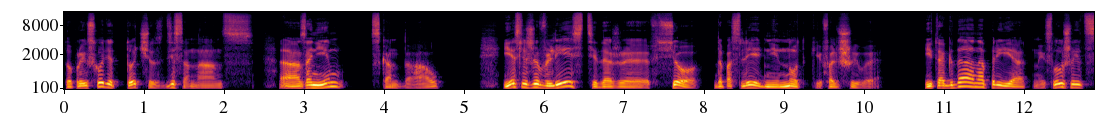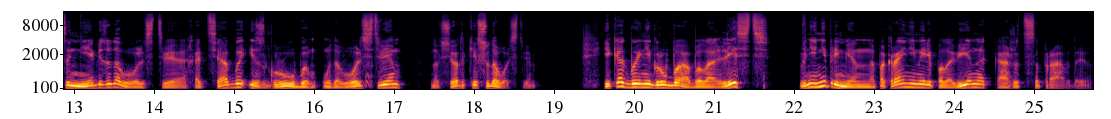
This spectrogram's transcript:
то происходит тотчас диссонанс, а за ним скандал. Если же в лести даже все до последней нотки фальшивое, и тогда она приятна и слушается не без удовольствия, хотя бы и с грубым удовольствием, но все-таки с удовольствием. И как бы ни груба была лесть, в ней непременно, по крайней мере, половина кажется правдою.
